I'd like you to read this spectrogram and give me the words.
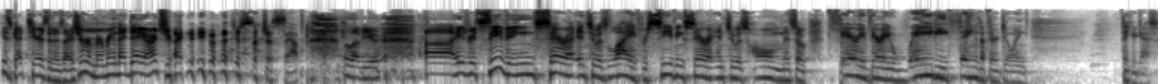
He's got tears in his eyes. You're remembering that day, aren't you? I knew you. You're such a sap. I love you. Uh, he's receiving Sarah into his life, receiving Sarah into his home. It's a very, very weighty thing that they're doing. Thank you, guys.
